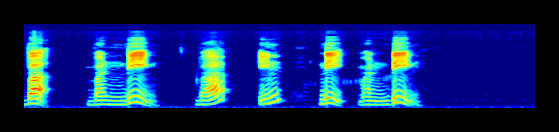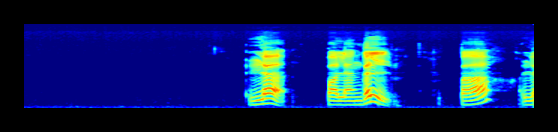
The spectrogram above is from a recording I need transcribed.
வ வண்டி. வ இன் டி வண்டி. ல பழங்கள். ப ல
